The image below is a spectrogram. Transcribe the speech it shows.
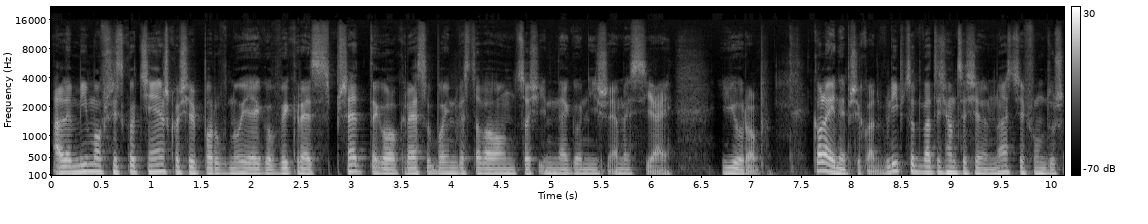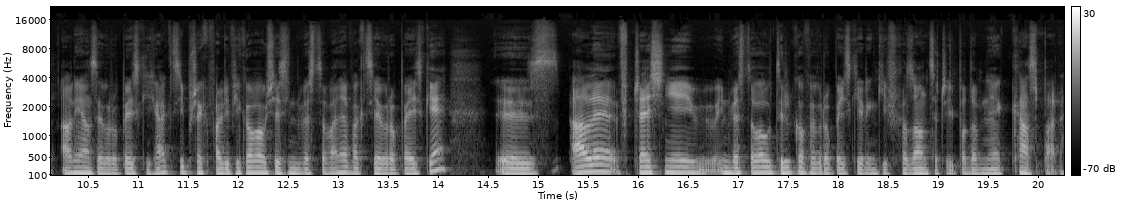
ale mimo wszystko ciężko się porównuje jego wykres sprzed tego okresu, bo inwestował on coś innego niż MSCI Europe. Kolejny przykład. W lipcu 2017 Fundusz Alians Europejskich Akcji przekwalifikował się z inwestowania w akcje europejskie, y, ale wcześniej inwestował tylko w europejskie rynki wschodzące, czyli podobnie jak Kaspar.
